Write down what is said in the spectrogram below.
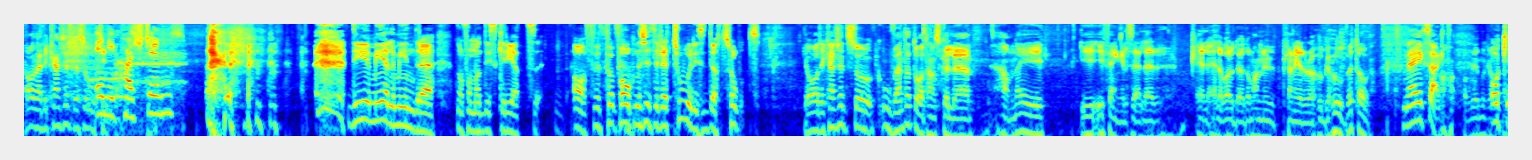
Ja, nej, det kanske inte är så Any questions? Det är ju mer eller mindre någon form av diskret, ja, för, för, förhoppningsvis retoriskt dödshot. Ja, det kanske inte är så oväntat då att han skulle hamna i, i, i fängelse eller, eller, eller vara död om han nu planerar att hugga huvudet av, Nej, exakt. av. Och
